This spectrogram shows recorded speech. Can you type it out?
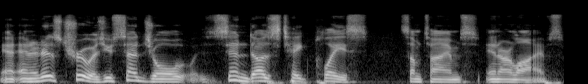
And, and it is true, as you said, Joel, sin does take place sometimes in our lives.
